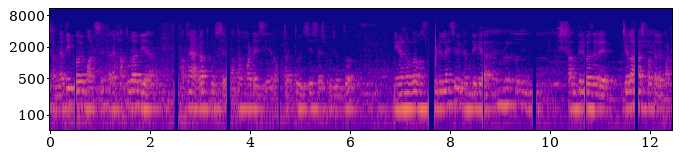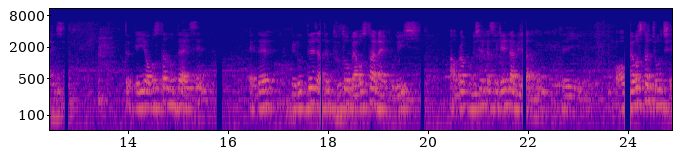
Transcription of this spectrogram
সাংঘাতিকভাবে মারছে, তারা হাতুড়া দিয়া মাথায় আঘাত করছে, মাথা ফাটাইছে, রক্তাক্ত হয়েছে শেষ পর্যন্ত। নিরানগর হসপিটালাইছে ওইখান থেকে শান্তির বাজারে জেলা হাসপাতালে পাঠাইছে। তো এই অবস্থার মধ্যে আইছে এদের বিরুদ্ধে যাতে দ্রুত ব্যবস্থা নেয় পুলিশ, আমরা পুলিশের কাছে এটাই দাবি জানাব এই অব্যবস্থা চলছে।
